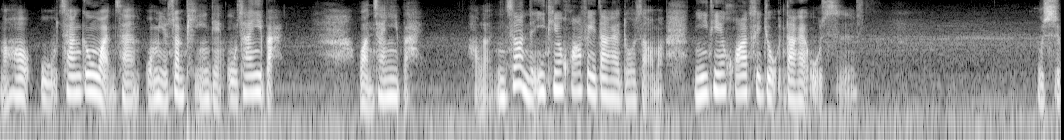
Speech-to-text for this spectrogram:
然后午餐跟晚餐我们也算便宜点，午餐一百，晚餐一百。好了，你知道你的一天花费大概多少吗？你一天花费就大概五十，五十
